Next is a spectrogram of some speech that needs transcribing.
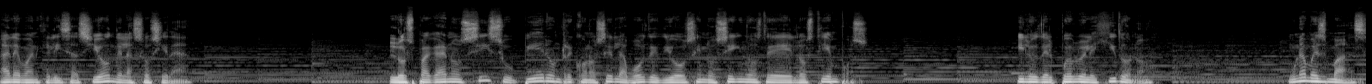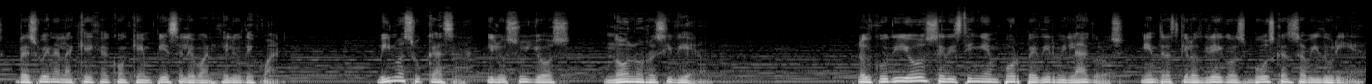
a la evangelización de la sociedad. Los paganos sí supieron reconocer la voz de Dios en los signos de los tiempos, y los del pueblo elegido no. Una vez más resuena la queja con que empieza el Evangelio de Juan. Vino a su casa y los suyos no lo recibieron. Los judíos se distinguen por pedir milagros, mientras que los griegos buscan sabiduría.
